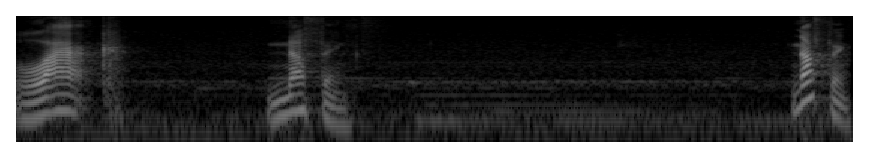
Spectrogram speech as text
lack nothing. Nothing.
